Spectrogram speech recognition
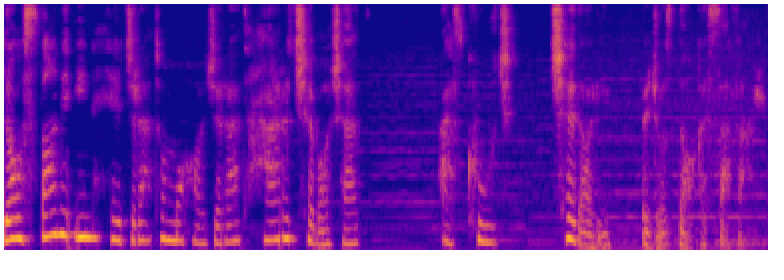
داستان این هجرت و مهاجرت هر چه باشد از کوچ چه داری به جز داغ سفر؟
